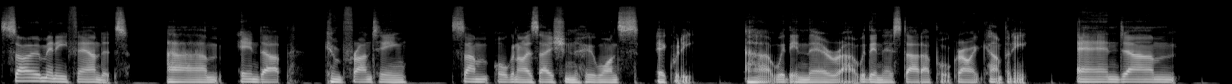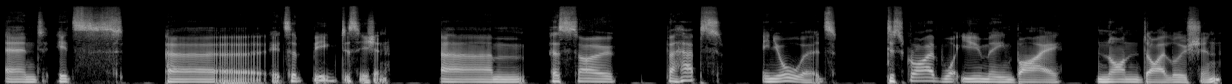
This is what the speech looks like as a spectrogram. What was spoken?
so many founders um, end up confronting some organization who wants equity uh, within their uh, within their startup or growing company, and um, and it's uh, it's a big decision. Um, so perhaps, in your words, describe what you mean by non-dilution,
